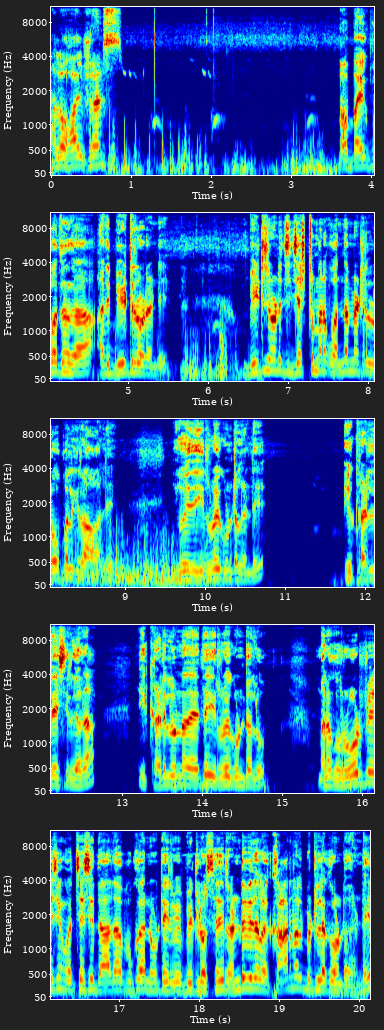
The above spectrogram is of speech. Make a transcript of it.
Hello hi friends. ఆ బైక్ పోతుంది కదా అది బీటీ రోడ్ అండి. బీటీ రోడ్ వచ్చి జస్ట్ మనకు వంద మీటర్ లోపలికి రావాలి. ఇది ఇరవై గుంటలండి. ఈ కడలు వేసారు కదా ఈ కడలు ఉన్నదైతే ఇరవై గుంటలు. మనకు రోడ్ ఫేసింగ్ వచ్చేసి దాదాపుగా నూట ఇరవై ఫీట్లు వస్తుంది రెండు విధాలుగా కార్నల్ బిట్ లెక్క ఉంటుందండి.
